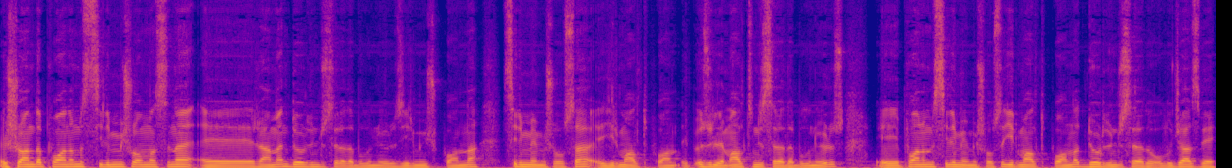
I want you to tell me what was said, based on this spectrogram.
E, şu anda puanımız silinmiş olmasına e, rağmen 4. sırada bulunuyoruz 23 puanla. Silinmemiş olsa e, 26 puan e, özür dilerim 6. sırada bulunuyoruz. E, puanımız silinmemiş olsa 26 puanla 4. sırada olacağız ve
